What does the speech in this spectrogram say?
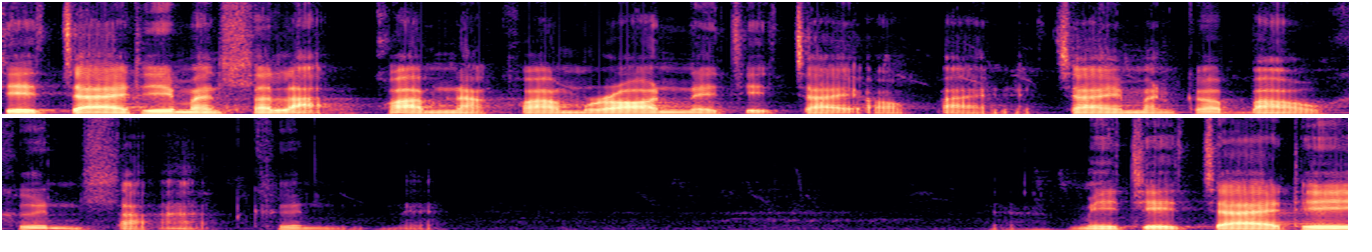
จิตใจที่มันสละความหนักความร้อนในจิตใจออกไปเนี่ยใจมันก็เบาขึ้นสะอาดขึ้นนะมีจิตใจที่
